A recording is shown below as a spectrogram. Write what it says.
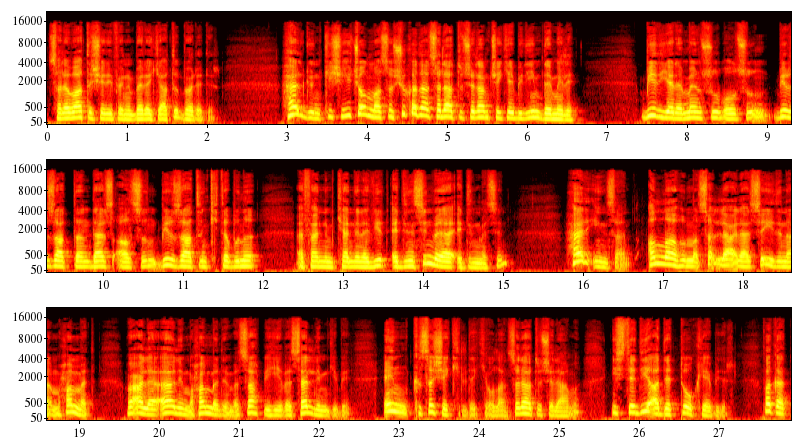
Salavat-ı şerifenin berekatı böyledir. Her gün kişi hiç olmazsa şu kadar salatü selam çekebileyim demeli. Bir yere mensup olsun, bir zattan ders alsın, bir zatın kitabını efendim kendine virt edinsin veya edinmesin. Her insan Allahümme salli ala seyyidina Muhammed ve ala ali Muhammedin ve sahbihi ve sellim gibi en kısa şekildeki olan salatü selamı istediği adette okuyabilir. Fakat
